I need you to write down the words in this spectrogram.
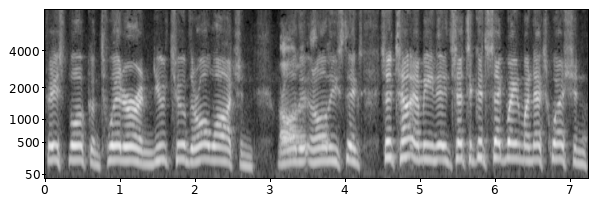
Facebook, and Twitter, and YouTube. They're all watching and oh, all the, and all these things. So tell, I mean, it's that's a good segue into my next question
